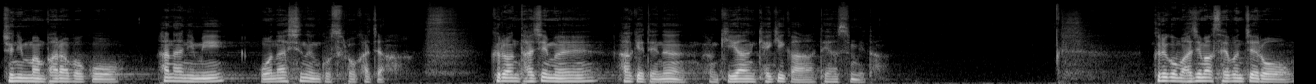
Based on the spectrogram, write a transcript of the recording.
주님만 바라보고 하나님이 원하시는 곳으로 가자. 그런 다짐을 하게 되는 그런 귀한 계기가 되었습니다. 그리고 마지막 세 번째로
